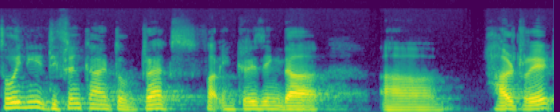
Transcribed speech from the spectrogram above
So we need different kinds of drugs for increasing the uh, heart rate.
